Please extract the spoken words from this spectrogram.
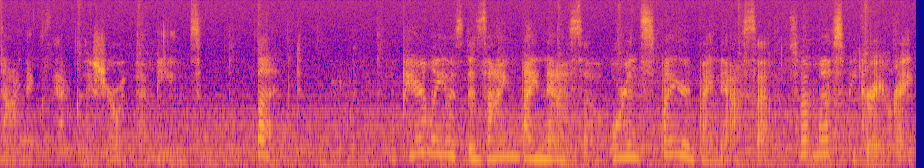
Not exactly sure what that it was designed by NASA or inspired by NASA, so it must be great, right?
